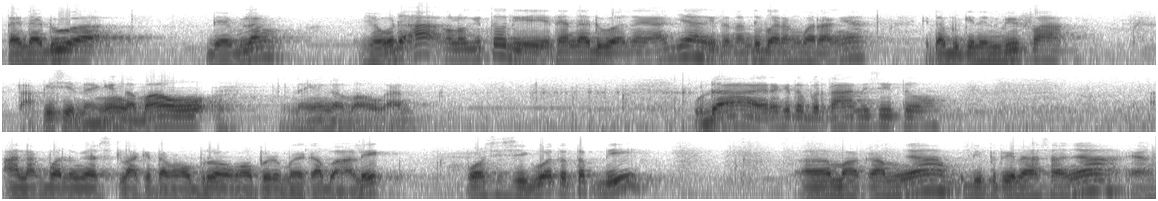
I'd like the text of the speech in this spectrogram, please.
tenda dua. Dia bilang ya udah ah kalau gitu di tenda dua saya aja gitu. Nanti barang-barangnya kita bikinin bivak tapi si nengnya nggak mau. Nengnya nggak mau kan. Udah akhirnya kita bertahan di situ. Anak Bandungnya setelah kita ngobrol-ngobrol mereka balik posisi gua tetap di eh, makamnya di petilasannya yang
